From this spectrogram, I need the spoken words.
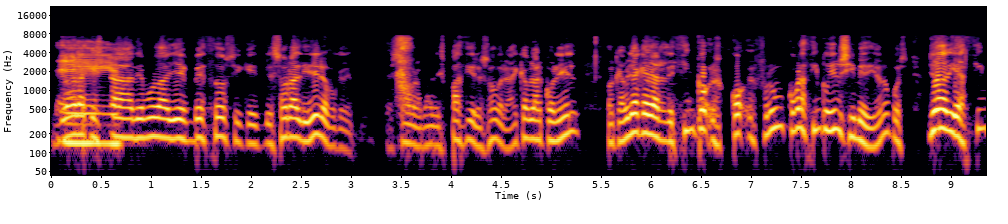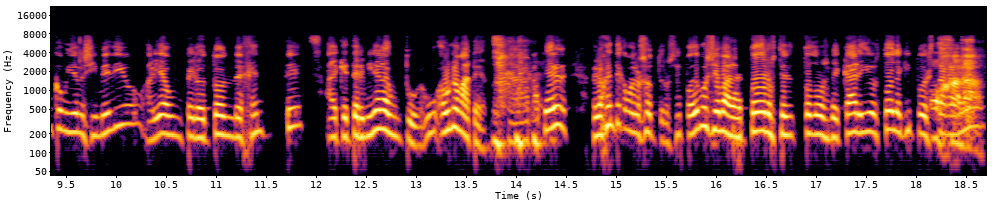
Yo ahora que Eh, está de moda Jeff Bezos y que le sobra el dinero, porque le sobra, va despacio le sobra, hay que hablar con él, porque habría que darle 5, Froome cobra 5 millones y medio, ¿no? Pues yo daría 5 millones y medio, haría un pelotón de gente al que terminara un tour, a un amateur, o sea, amateur, pero gente como nosotros, ¿eh? podemos llevar a todos los, todos los becarios, todo el equipo está ganado,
